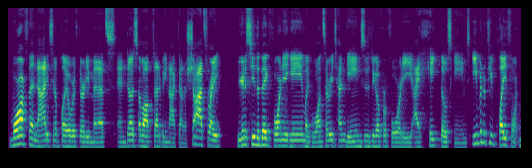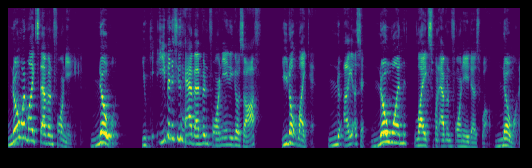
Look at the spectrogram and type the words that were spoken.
more often than not, he's going to play over 30 minutes and does have upside if he can knock down his shots, right? You're going to see the big Fournier game like once every 10 games is to go for 40. I hate those games. Even if you play Fournier, no one likes the Evan Fournier game. No one. You Even if you have Evan Fournier and he goes off, you don't like it. No, like I said, no one likes when Evan Fournier does well. No one.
